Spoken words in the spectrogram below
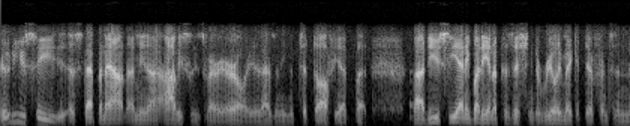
who do you see uh, stepping out? I mean, uh, obviously it's very early; it hasn't even tipped off yet. But uh, do you see anybody in a position to really make a difference in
